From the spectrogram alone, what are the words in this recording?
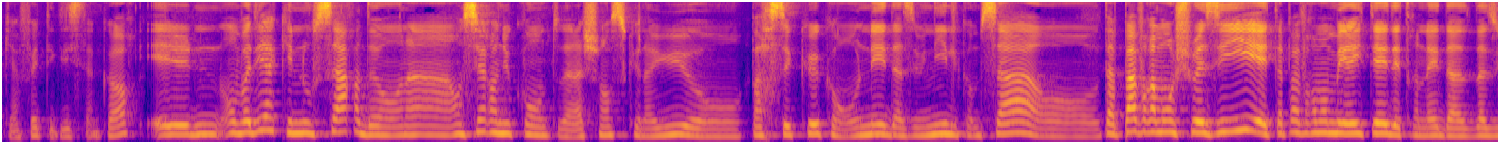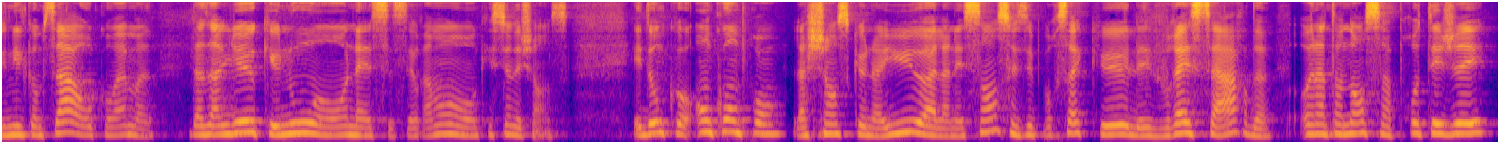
qui, en fait existe encore. Et on va dire que nous, Sardes, on, on s'est rendu compte de la chance qu'on a eue parce que quand on est dans une île comme ça, on n'a pas vraiment choisi et tu n'as pas vraiment mérité d'être né dans, une île comme ça ou quand même dans un lieu que nous, on est. C'est vraiment question de chance. Et donc, on comprend la chance qu'on a eue à la naissance et c'est pour ça que les vrais sardes, on a tendance à protéger,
